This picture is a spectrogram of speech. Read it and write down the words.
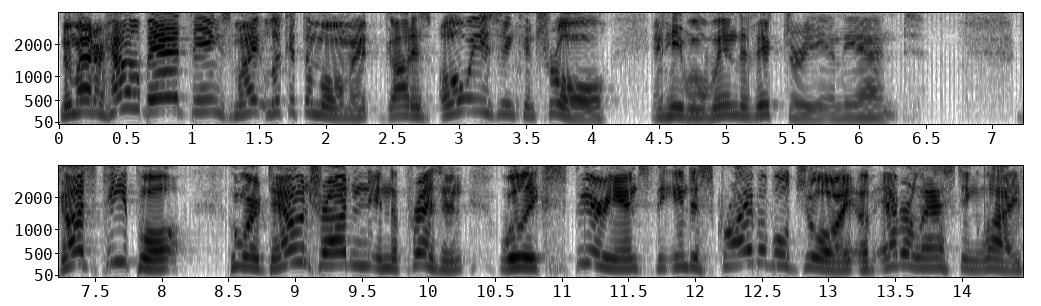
No matter how bad things might look at the moment, God is always in control, and He will win the victory in the end. God's people who are downtrodden in the present will experience the indescribable joy of everlasting life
